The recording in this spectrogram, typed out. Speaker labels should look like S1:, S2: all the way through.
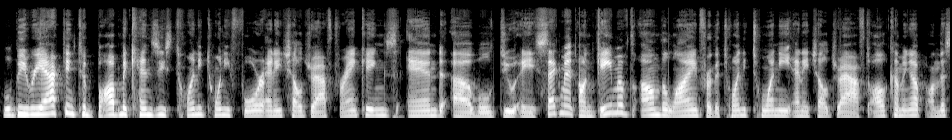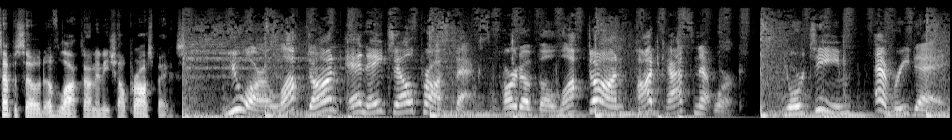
S1: We'll be reacting to Bob McKenzie's 2024 NHL Draft rankings, and uh, we'll do a segment on Game of on the Line for the 2020 NHL Draft, all coming up on this episode of Locked On NHL Prospects.
S2: You are Locked On NHL Prospects, part of the Locked On Podcast Network. Your team every day.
